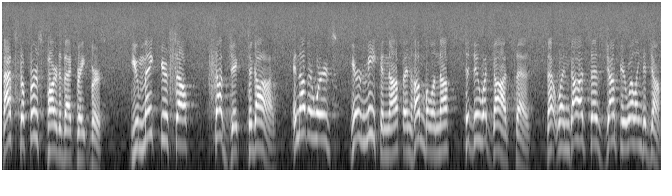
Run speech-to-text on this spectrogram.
That's the first part of that great verse. You make yourself subject to God. In other words, you're meek enough and humble enough to do what God says. That when God says jump, you're willing to jump.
